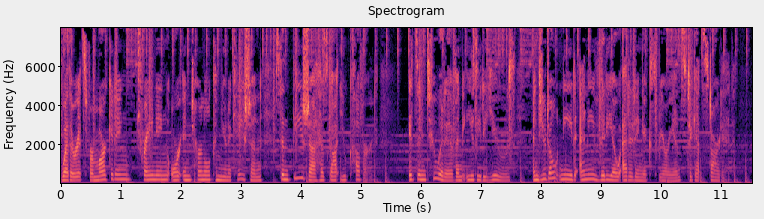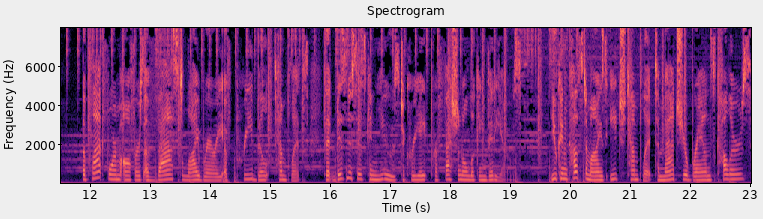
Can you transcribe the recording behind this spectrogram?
Whether it's for marketing, training, or internal communication, Synthesia has got you covered. It's intuitive and easy to use, and you don't need any video editing experience to get started. The platform offers a vast library of pre built templates that businesses can use to create professional looking videos. You can customize each template to match your brand's colors,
